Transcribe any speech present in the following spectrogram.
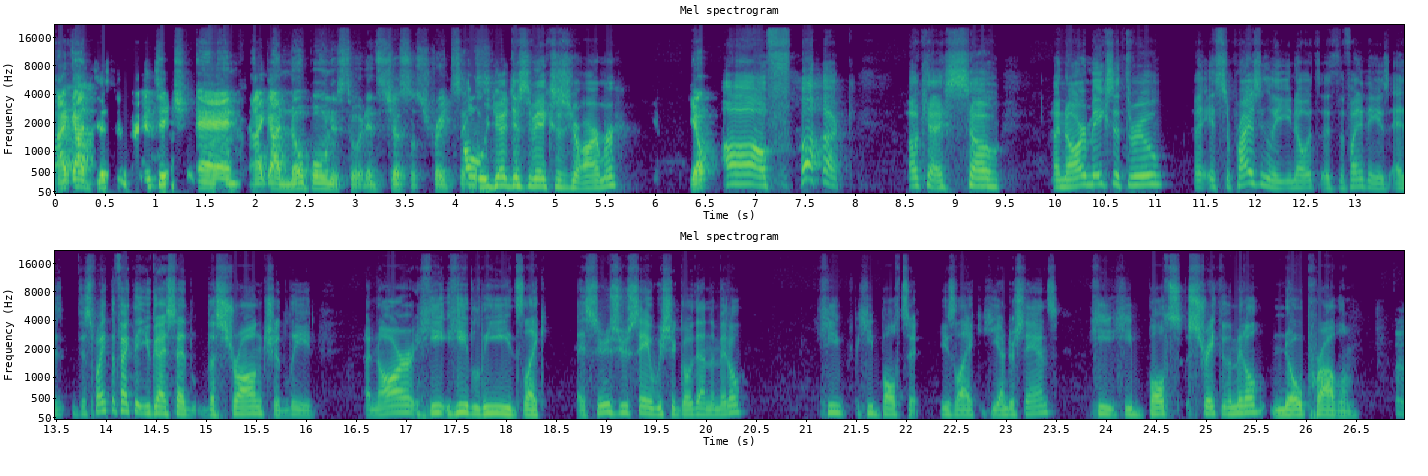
I got disadvantage and I got no bonus to it. It's just a straight six. Oh, you have disadvantage your armor. Yep. Oh fuck. Okay, so Anar makes it through. It's surprisingly, you know, it's, it's the funny thing is, as despite the fact that you guys said the strong should lead, Anar he he leads like as soon as you say we should go down the middle, he he bolts it. He's like he understands. He he bolts straight through the middle, no problem. hmm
